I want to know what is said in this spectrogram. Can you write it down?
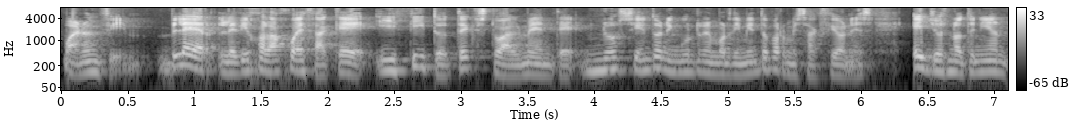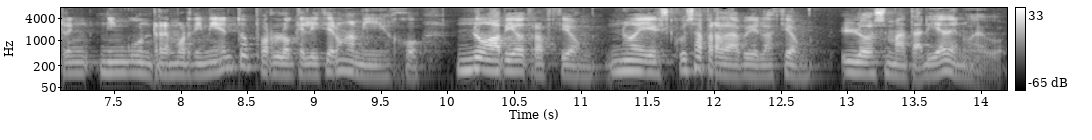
Bueno, en fin, Blair le dijo a la jueza que, y cito textualmente, no siento ningún remordimiento por mis acciones. Ellos no tenían ningún remordimiento por lo que le hicieron a mi hijo. No había otra opción. No hay excusa para la violación. Los mataría de nuevo.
